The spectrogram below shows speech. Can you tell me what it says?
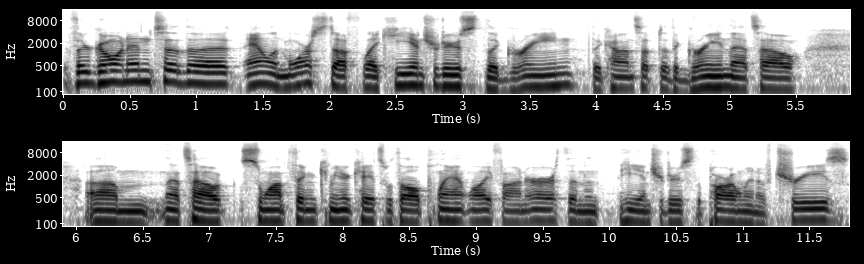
if they're going into the Alan Moore stuff, like he introduced the green, the concept of the green. That's how, um, that's how Swamp Thing communicates with all plant life on Earth, and he introduced the Parliament of Trees.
